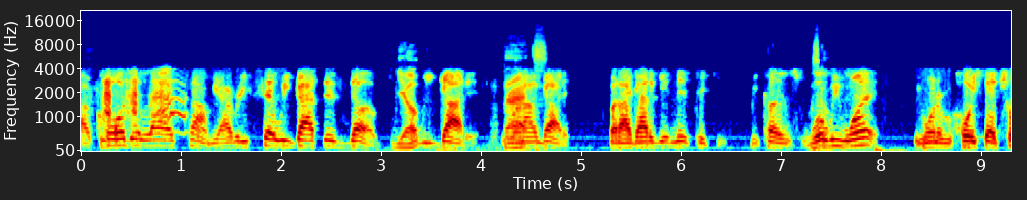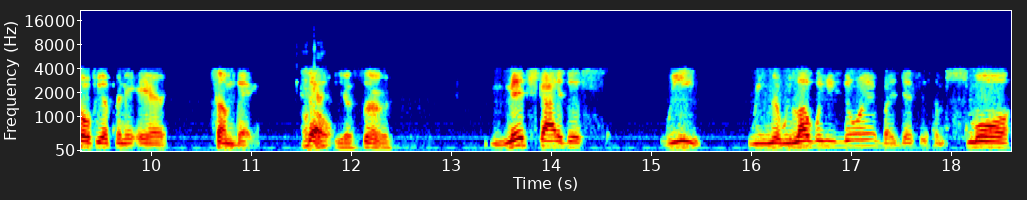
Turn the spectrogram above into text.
I called it last time. You already said we got this dub. Yep. We got it. We went Facts. and got it. But I got to get nitpicky because Let's what go. we want, we want to hoist that trophy up in the air someday. So Okay. yes, sir. Mitch got to just we we we love what he's doing, but just some small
